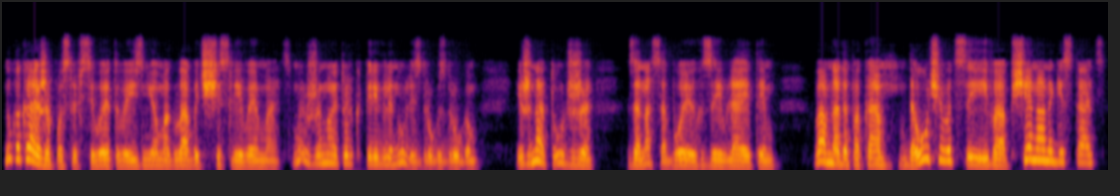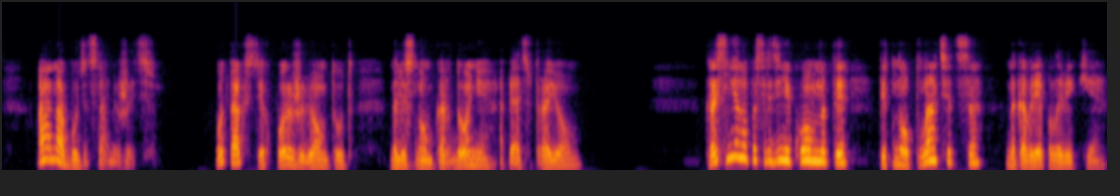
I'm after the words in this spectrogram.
Ну какая же после всего этого из нее могла быть счастливая мать? Мы с женой только переглянулись друг с другом, и жена тут же за нас обоих заявляет им, «Вам надо пока доучиваться и вообще на ноги стать, а она будет с нами жить». Вот так с тех пор и живем тут, на лесном кордоне, опять втроем. Краснело посредине комнаты пятно платьица на ковре-половике.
